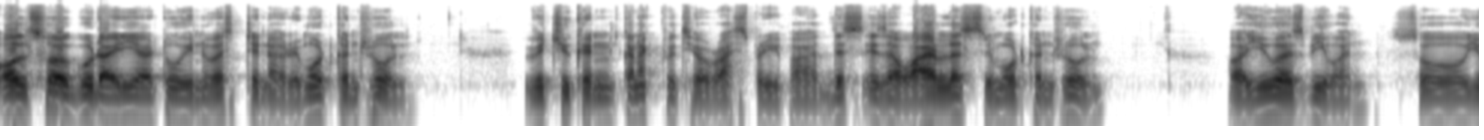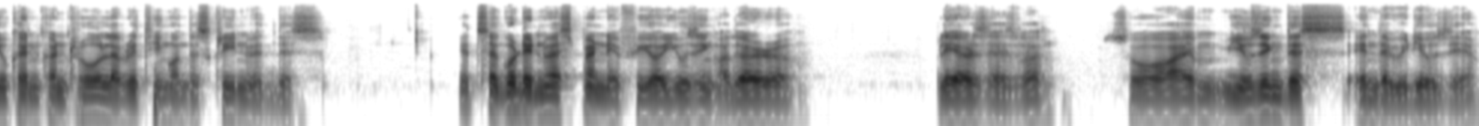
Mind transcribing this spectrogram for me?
also a good idea to invest in a remote control which you can connect with your Raspberry Pi. This is a wireless remote control a USB one so you can control everything on the screen with this. It's a good investment if you are using other uh, players as well. So I'm using this in the videos here.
